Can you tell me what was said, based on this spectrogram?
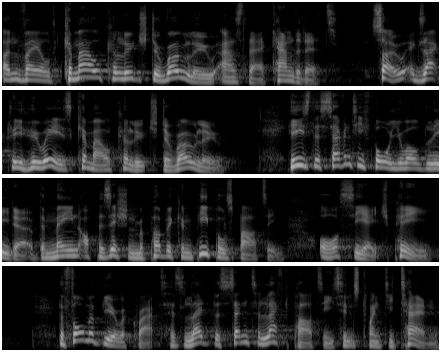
unveiled Kemal Kılıçdaroğlu as their candidate. So, exactly who is Kemal Kılıçdaroğlu? He's the 74 year old leader of the main opposition Republican People's Party, or CHP. The former bureaucrat has led the centre left party since 2010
